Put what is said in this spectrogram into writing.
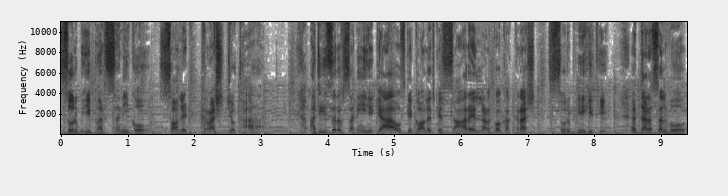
सुरभि पर सनी को सॉलिड क्रश जो था। अजी, सिर्फ़ सनी ही क्या, उसके कॉलेज के सारे लड़कों का क्रश सुरभि ही थी। दरअसल वो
